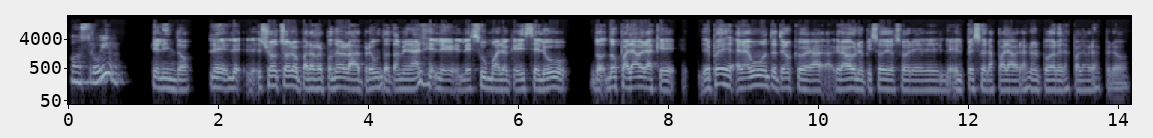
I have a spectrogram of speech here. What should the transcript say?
construir. Qué lindo. yo solo para responder a la pregunta también, le, le, sumo a lo que dice Lu dos palabras que después en algún momento tenemos que grabar un episodio sobre el, peso de las palabras, no el poder de las palabras, pero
